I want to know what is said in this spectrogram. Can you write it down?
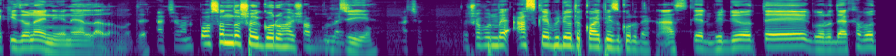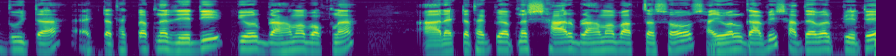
একই জনাই নিয়ে নেয় আল্লাহর রহমতে। আচ্ছা মানে পছন্দসই গরু হয় সবগুলো জি। আচ্ছা তো স্বপন ভাই আজকে ভিডিওতে কয় পিস গরু দেখা আজকের ভিডিওতে গরু দেখাবো দুইটা। একটা থাকবে আপনার রেডি পিওর ব্রাহ্মা বকনা আর একটা থাকবে আপনার সার ব্রাহ্মা বাচ্চা সহ সাইওয়াল গাভী সাথে আবার পেটে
